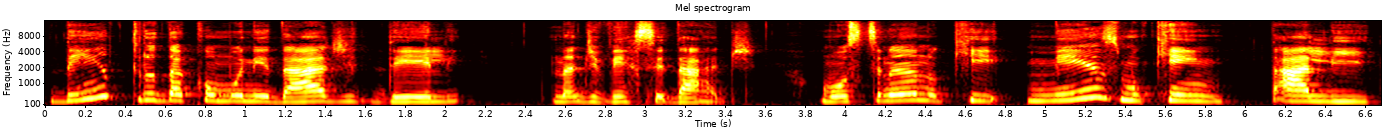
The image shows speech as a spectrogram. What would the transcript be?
dentro da comunidade dele na diversidade, mostrando que mesmo quem está ali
